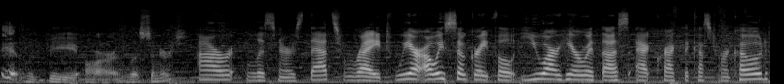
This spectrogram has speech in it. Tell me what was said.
it would be our listeners Our listeners. That's right. We are always so grateful you are here with us at Crack the Customer Code.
